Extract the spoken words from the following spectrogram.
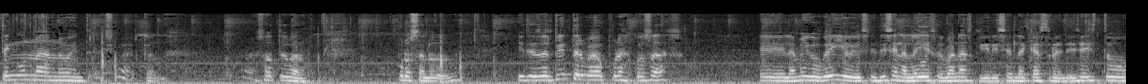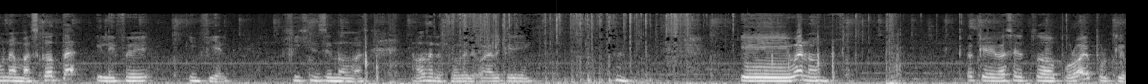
tengo una nueva interacción. A ver qué onda. bueno, puros saludos. Y desde el Twitter veo puras cosas el amigo Grillo dice, dicen las leyes urbanas que Griselda Castro 26 tuvo una mascota y le fue infiel. Fíjense nomás. Vamos a responderle, órale que bien. Y bueno, creo que va a ser todo por hoy porque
